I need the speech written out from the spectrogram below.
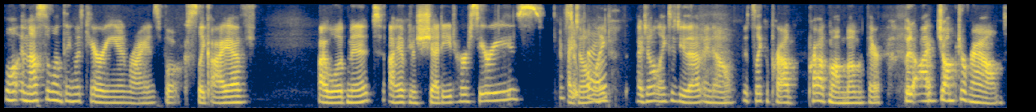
Well, and that's the one thing with Carrie Ann Ryan's books. Like I have, I will admit, I have macheted her series. I'm I don't proud. like I don't like to do that. I know. It's like a proud proud mom moment there. But I've jumped around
